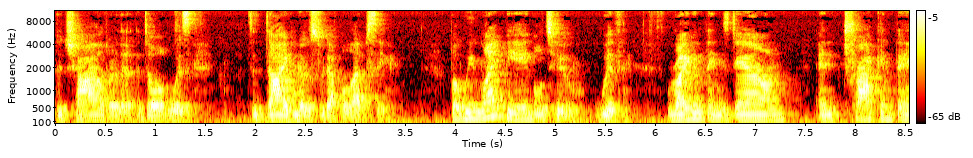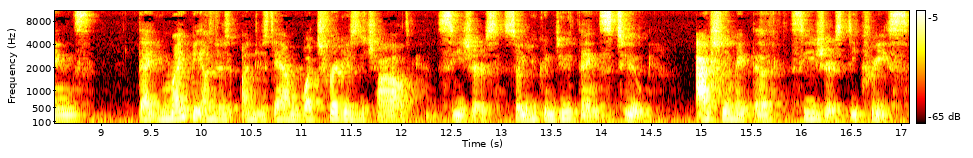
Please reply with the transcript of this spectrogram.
the child or the adult was diagnosed with epilepsy. But we might be able to with writing things down and tracking things that you might be under, understand what triggers the child seizures so you can do things to actually make the seizures decrease.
